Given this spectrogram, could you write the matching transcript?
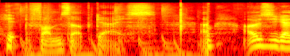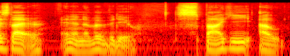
hit the thumbs up, guys. I'll see you guys later in another video. Spagi out.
